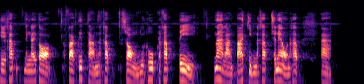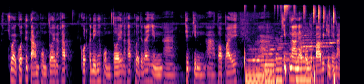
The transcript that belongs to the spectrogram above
คครับ ยังไงก็ฝากติดตามนะครับ ช่อง YouTube นะครับ ตี หน้าร้านป้ากินนะครับชาแนลนะครับอ่าช่วยกดติดตามผมตัวนะครับ กดกระดิ่งให้ผมตัวนะครับ เพื่อจะได้เห็นอ่าคลิปกินอ่าต่อไปอ่าคลิปหน้าเนี่ยผมจะป้าไปกินที่ไหน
